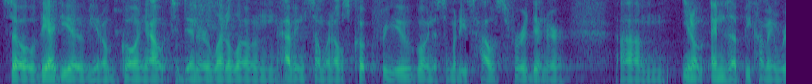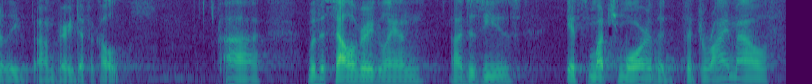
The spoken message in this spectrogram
So the idea of you know going out to dinner, let alone having someone else cook for you, going to somebody's house for a dinner, um, you know, ends up becoming really um, very difficult. Uh, with the salivary gland uh, disease, it's much more the, the dry mouth,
